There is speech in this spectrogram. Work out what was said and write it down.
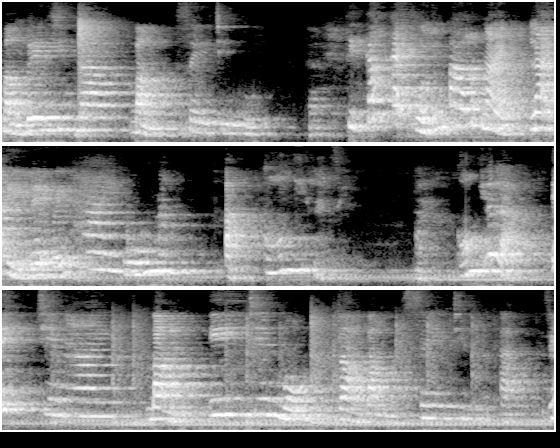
bằng B trên 3 bằng C trên 4 thì các cạnh của chúng ta lúc này lại tỷ lệ với 2, 4, 5 à có nghĩa là gì? À, có nghĩa là x trên 2 bằng y trên 4 và bằng c trên à z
